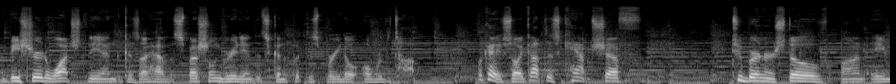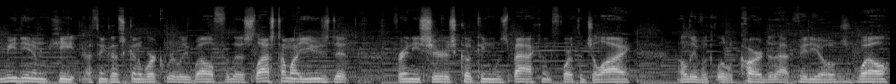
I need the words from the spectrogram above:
And be sure to watch to the end because I have a special ingredient that's gonna put this burrito over the top. Okay, so I got this Camp Chef two burner stove on a medium heat. I think that's gonna work really well for this. Last time I used it for any serious cooking was back on 4th of July. I'll leave a little card to that video as well.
